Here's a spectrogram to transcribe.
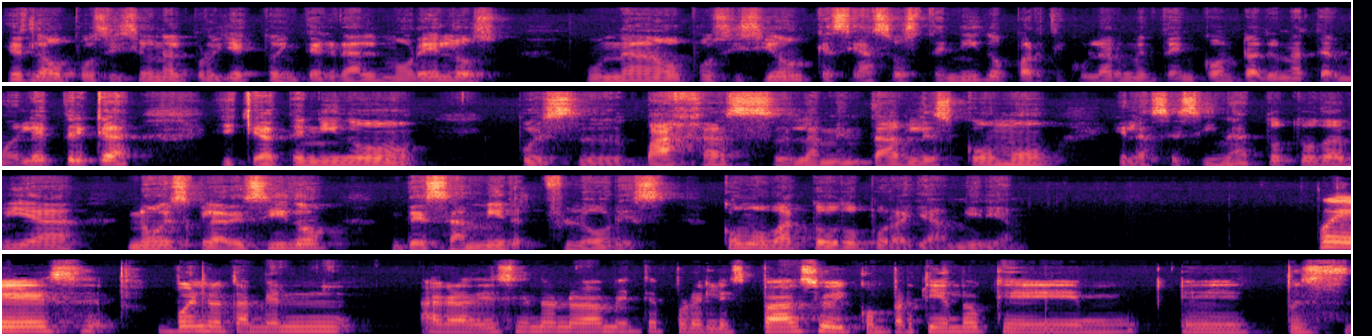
es la oposición al proyecto integral Morelos, una oposición que se ha sostenido particularmente en contra de una termoeléctrica y que ha tenido pues bajas lamentables como el asesinato todavía no esclarecido de Samir Flores. ¿Cómo va todo por allá, Miriam? Pues bueno, también agradeciendo nuevamente por el espacio y compartiendo que eh, pues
